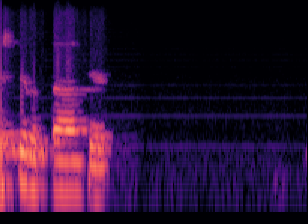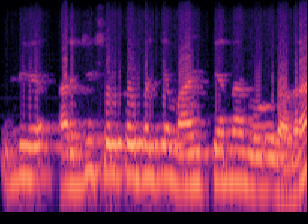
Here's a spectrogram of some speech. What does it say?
ಎಷ್ಟಿರುತ್ತ ಅಂತ ಹೇಳಿ. ಇಲ್ಲಿ ಅರ್ಜಿ ಶುಲ್ಕದ ಬಗ್ಗೆ ಮಾಹಿತಿಯನ್ನ ನೋಡುವುದಾದ್ರೆ,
